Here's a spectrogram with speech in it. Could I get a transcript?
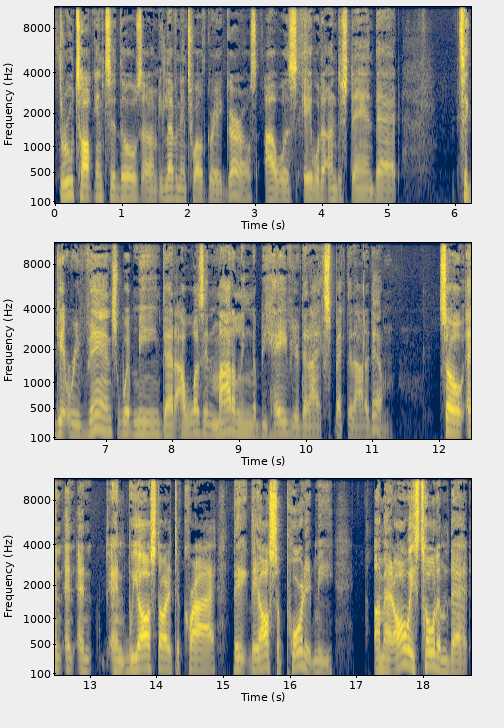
Through talking to those um, 11 and 12th grade girls, I was able to understand that to get revenge would mean that I wasn't modeling the behavior that I expected out of them. So and and and and we all started to cry. They they all supported me. Um, I always told them that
